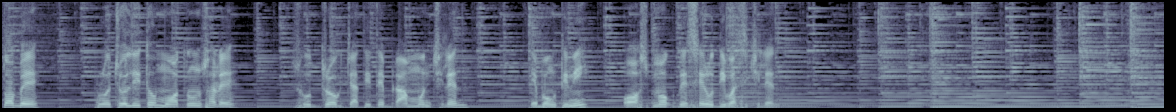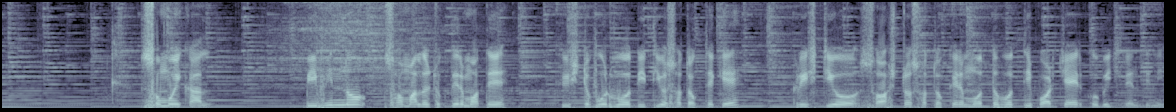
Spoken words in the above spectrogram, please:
তবে প্রচলিত মত অনুসারে শূদ্রক জাতিতে ব্রাহ্মণ ছিলেন এবং তিনি অসমক দেশের অধিবাসী ছিলেন। সময়কাল। বিভিন্ন সমালোচকদের মতে, খ্রিস্টপূর্ব দ্বিতীয় শতক থেকে খ্রিস্টীয় ষষ্ঠ শতকের মধ্যবর্তী পর্যায়ের কবি ছিলেন তিনি।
